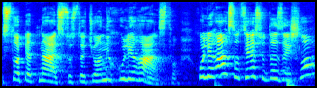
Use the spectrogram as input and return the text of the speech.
115 статтю, а не хуліганство. Хуліганство це я сюди зайшла.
